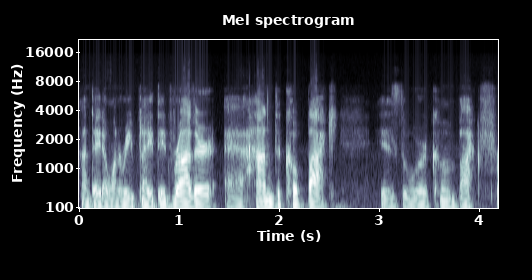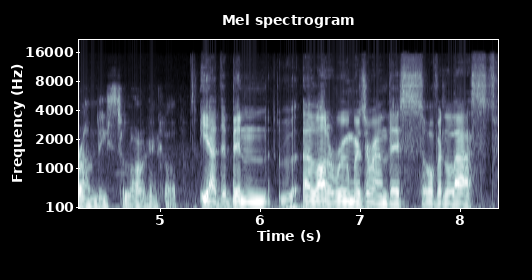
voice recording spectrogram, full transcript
and they don't want to replay. They'd rather uh, hand the cup back. Is the word coming back from the Stillorgan club? Yeah, there've been a lot of rumours around this over the last,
